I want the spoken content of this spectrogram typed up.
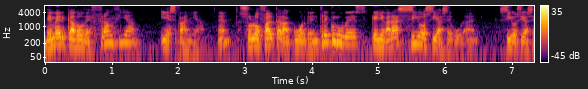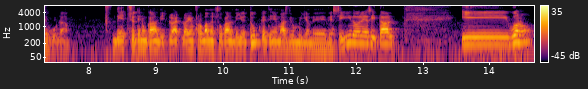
de mercado de Francia y España. ¿eh? Solo falta el acuerdo entre clubes que llegará sí o sí asegura, ¿eh? Sí o sí asegura. De hecho, tiene un canal lo, ha, informado en su canal de YouTube, que tiene más de un millón de, seguidores y tal. Y bueno,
